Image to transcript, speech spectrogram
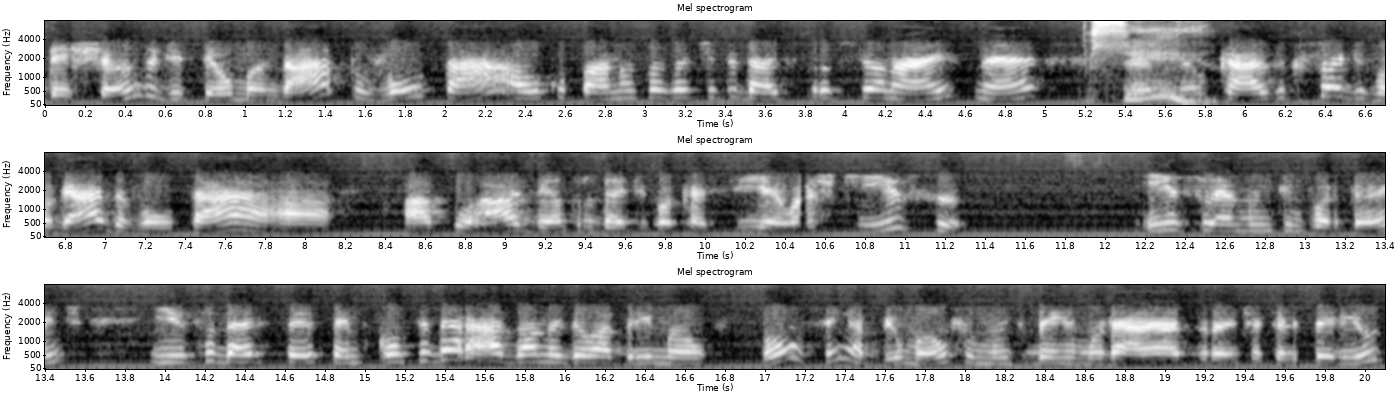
deixando de ter o mandato, voltar a ocupar nossas atividades profissionais, né? Sim. No caso que sou advogada, voltar a, a atuar dentro da advocacia. Eu acho que isso, isso é muito importante e isso deve ser sempre considerado. Ah, mas eu abri mão. Bom, sim, abri mão, fui muito bem remunerado durante aquele período,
